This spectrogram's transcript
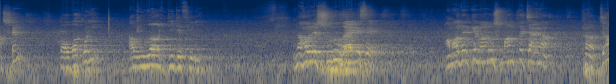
আসেন তবা করি, আল্লাহর দিকে ফিরি। না হলে শুরু হয়ে গেছে। আমাদেরকে মানুষ মানতে চায় না। হ্যাঁ, যা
